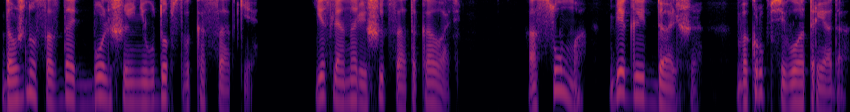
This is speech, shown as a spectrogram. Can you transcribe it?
должно создать большее неудобство касатке, если она решится атаковать. А Сумма бегает дальше, вокруг всего отряда.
